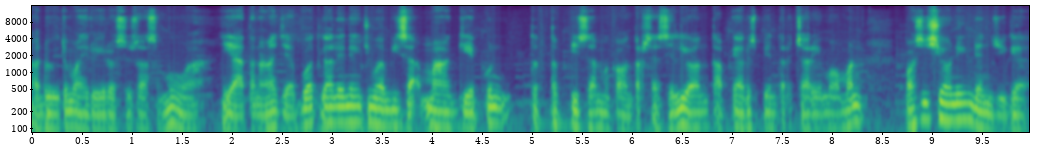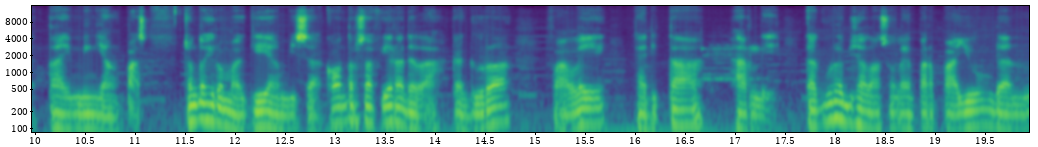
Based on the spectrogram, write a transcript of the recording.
Aduh itu mah hero-hero susah semua. Ya tenang aja, buat kalian yang cuma bisa mage pun tetap bisa mengcounter Cecilion, tapi harus pintar cari momen, positioning dan juga timing yang pas. Contoh hero mage yang bisa counter Xavier adalah Kagura, Vale, Kadita, Harley. Kagura bisa langsung lempar payung dan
